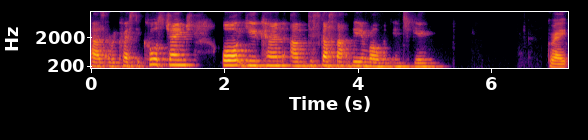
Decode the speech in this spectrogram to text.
as a requested course change, or you can um, discuss that at the enrolment interview. Great.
